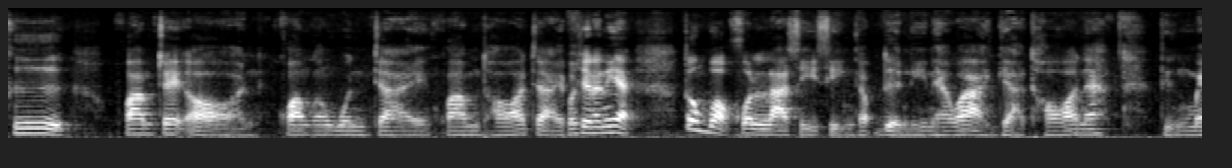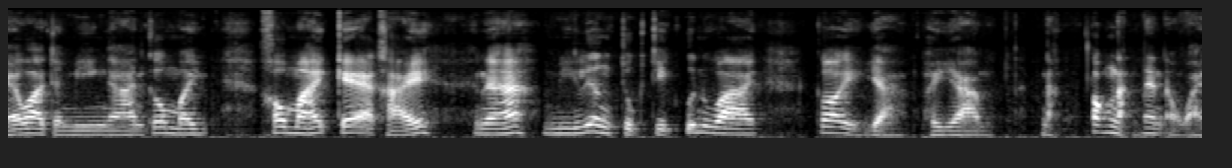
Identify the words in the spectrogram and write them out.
คือ ความใจอ่อน ความกังวลใจ ความท้อใจ เพราะฉะนั้นเนี่ยต้องบอกคนราศีสิงห์ครับเดือนนี้นะว่าอย่าท้อนะ ถึงแม้ว่าจะมีงานเข้ามาเข้ามาให้แก้ไขนะฮะมีเรื่องจุกจิกวุ่นวาย ก็อย่าพยายามหนักต้องหนักแน่นเอาไว้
